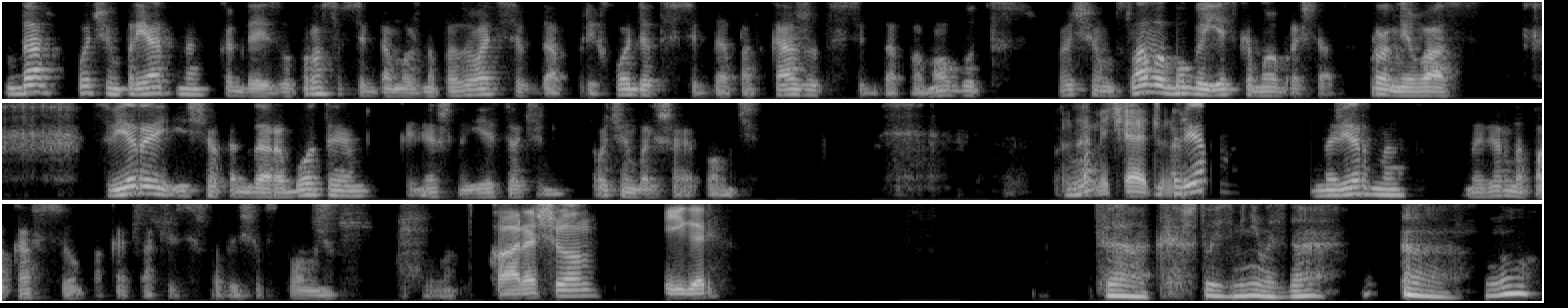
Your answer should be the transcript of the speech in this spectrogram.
да, очень приятно, когда есть вопросы, всегда можно позвать, всегда приходят, всегда подкажут, всегда помогут. В общем, слава богу, есть кому обращаться. Кроме вас с Верой, еще когда работаем, конечно, есть очень, очень большая помощь. Вот, Замечательно. наверное, наверное, наверное, пока все, пока так, если что-то еще вспомню. Хорошо. Игорь. Так, что изменилось, да? Ну,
